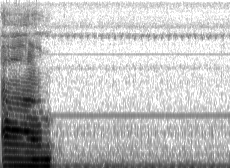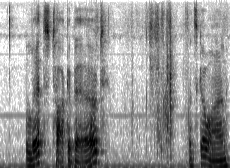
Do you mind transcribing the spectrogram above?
um, let's talk about, let's go on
